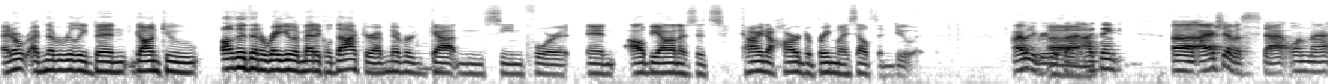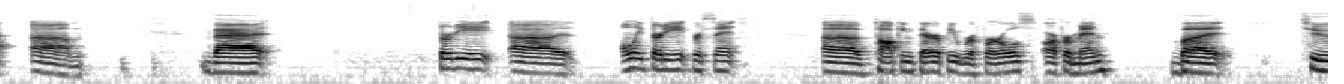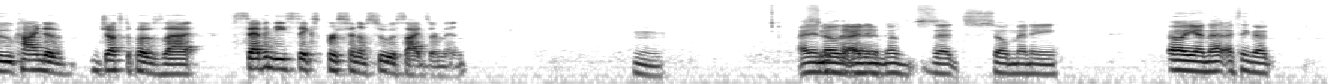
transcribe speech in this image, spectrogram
I don't I've never really been gone to other than a regular medical doctor, I've never gotten seen for it. And I'll be honest, it's kind of hard to bring myself to do it. I would agree with that. Um, I think uh, I actually have a stat on that. Um, that 38, uh, only 38% of talking therapy referrals are for men. But to kind of juxtapose that, 76% of suicides are men. Hmm. I didn't know that I didn't know that so many Oh yeah, and that I think that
